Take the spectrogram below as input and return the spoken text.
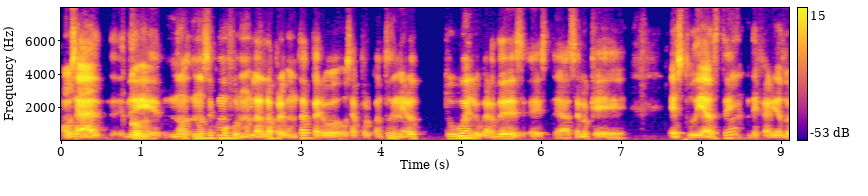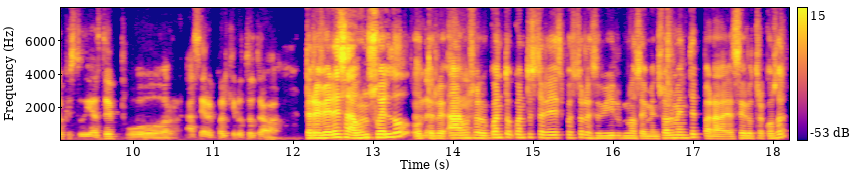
O sea, no, no, sé cómo formular la pregunta, pero, o sea, ¿por cuánto dinero tú, en lugar de este, hacer lo que estudiaste, dejarías lo que estudiaste por hacer cualquier otro trabajo? ¿Te refieres a un sueldo? o te Ah, un sueldo. ¿Cuánto, ¿Cuánto estaría dispuesto a recibir, no sé, mensualmente para hacer otra cosa?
